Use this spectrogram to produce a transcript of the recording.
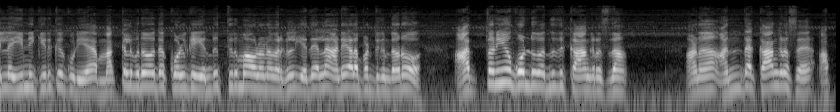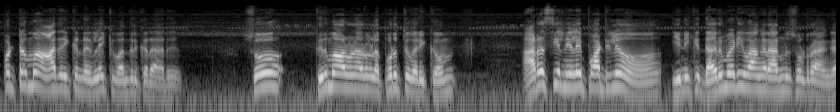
இல்லை இன்னைக்கு இருக்கக்கூடிய மக்கள் விரோத கொள்கை என்று திருமாவளவன் எதையெல்லாம் அடையாளப்படுத்துகின்றாரோ அத்தனையும் கொண்டு வந்தது காங்கிரஸ் தான். ஆனால் அந்த காங்கிரஸை அப்பட்டமாக ஆதரிக்கின்ற நிலைக்கு வந்திருக்கிறாரு. ஸோ திருமாவளவன் அவர்களை பொறுத்த வரைக்கும் அரசியல் நிலைப்பாட்டிலும் இன்னைக்கு தருமடி வாங்குறாருன்னு சொல்கிறாங்க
